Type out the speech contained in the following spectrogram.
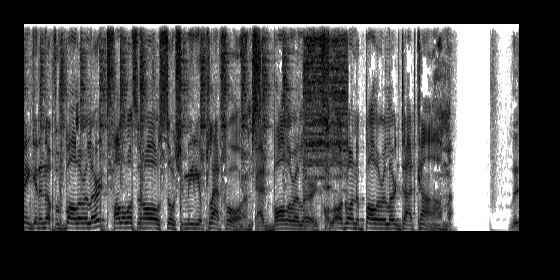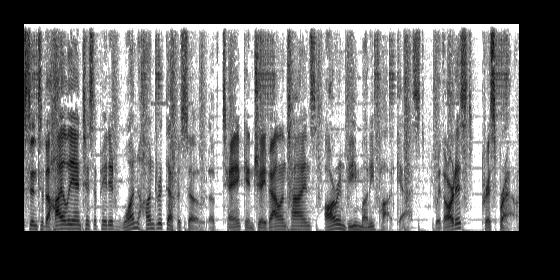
Can't get enough of Baller Alert? Follow us on all social media platforms at Baller Alert. Or log on to balleralert.com. Listen to the highly anticipated 100th episode of Tank and Jay Valentine's R&B Money podcast with artist Chris Brown.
